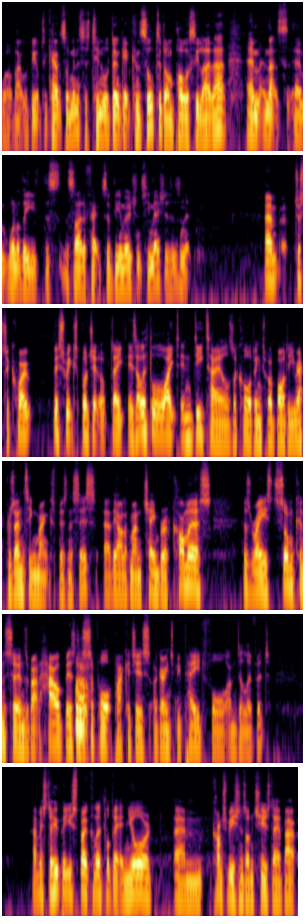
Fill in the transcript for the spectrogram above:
Well, that would be up to council ministers. Tynwald don't get consulted on policy like that, um, and that's um, one of the, the, the side effects of the emergency measures, isn't it? Um, just to quote, this week's budget update is a little light in details, according to a body representing Manx businesses. Uh, the Isle of Man Chamber of Commerce has raised some concerns about how business support packages are going to be paid for and delivered. Uh, Mr. Hooper, you spoke a little bit in your um, contributions on Tuesday about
